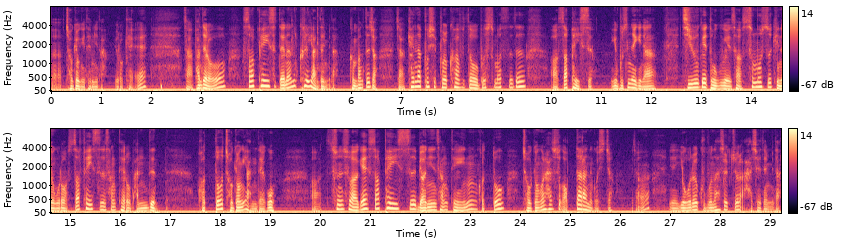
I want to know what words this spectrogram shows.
어, 적용이 됩니다. 이렇게 자 반대로 surface 때는 클릭이 안 됩니다. 금방 뜨죠. 자 cannot push pull curved or smoothed 어, surface 이게 무슨 얘기냐? 지우개 도구에서 smooth 기능으로 surface 상태로 만든 것도 적용이 안 되고 어, 순수하게 surface 면인 상태인 것도 적용을 할 수가 없다라는 것이죠. 그죠? 예, 요거를 구분하실 줄 아셔야 됩니다.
